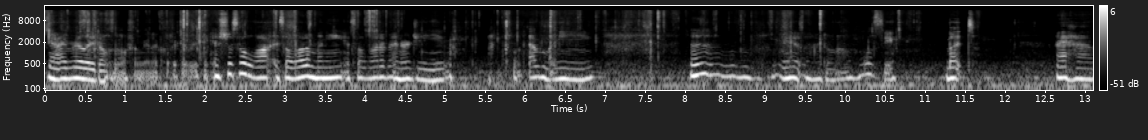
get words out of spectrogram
Yeah, I really don't know if I'm gonna collect everything. It's just a lot. It's a lot of money. It's a lot of energy. I don't have money. Uh, yeah, I don't know. We'll see. But I have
